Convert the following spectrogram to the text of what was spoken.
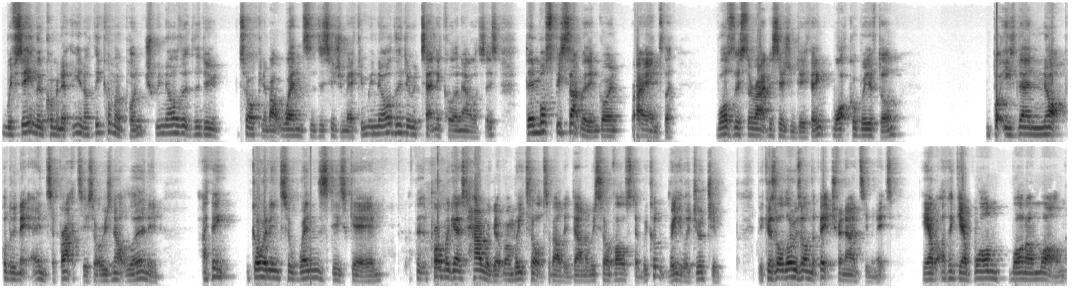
We've seen them coming, at, you know, they come a punch. We know that they do talking about when's the decision making. We know they do a technical analysis. They must be sat with him going, right, Ainsley, was this the right decision? Do you think? What could we have done? But he's then not putting it into practice or he's not learning. I think going into Wednesday's game, I think the problem against Harrogate when we talked about it, Dan, and we saw Wahlstedt, we couldn't really judge him because although he was on the pitch for 90 minutes, he had, I think he had one one on one,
